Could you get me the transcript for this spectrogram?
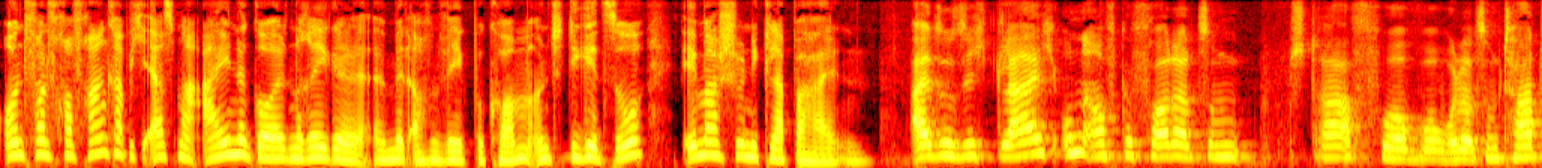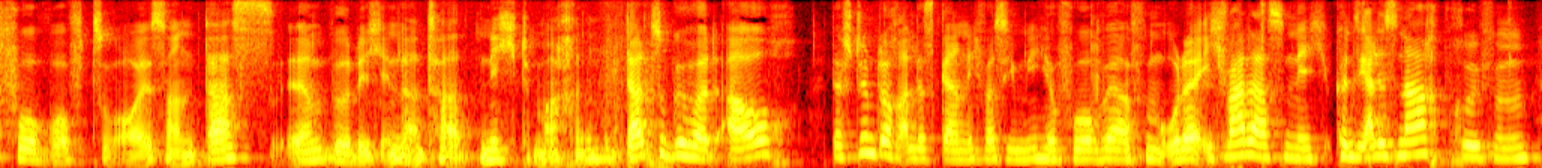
Und von Frau Frank habe ich erstmal eine goldene Regel äh, mit auf den Weg bekommen. Und die geht so: immer schön die Klappe halten. Also sich gleich unaufgefordert zum Strafvorwurf oder zum Tatvorwurf zu äußern, das äh, würde ich in der Tat nicht machen. Dazu gehört auch, das stimmt doch alles gar nicht, was Sie mir hier vorwerfen oder ich war das nicht. Können Sie alles nachprüfen?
